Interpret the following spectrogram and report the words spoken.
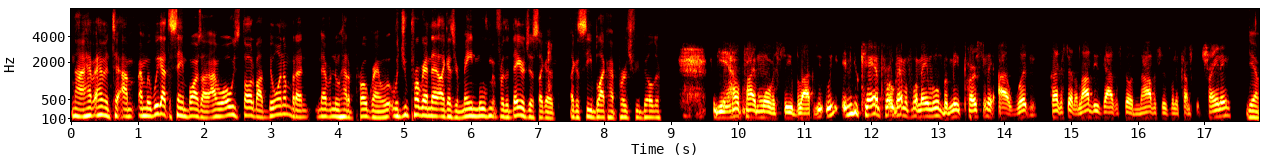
No, I haven't. I, haven't t- I'm- I mean, we got the same bars. I, I've always thought about doing them, but I never knew how to program. Would you program that like as your main movement for the day, or just like a like a C block hypertrophy builder? Yeah, I would probably more of a C block. You, and you can program it for a main movement, but me personally, I wouldn't. Like I said, a lot of these guys are still novices when it comes to training. Yeah.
